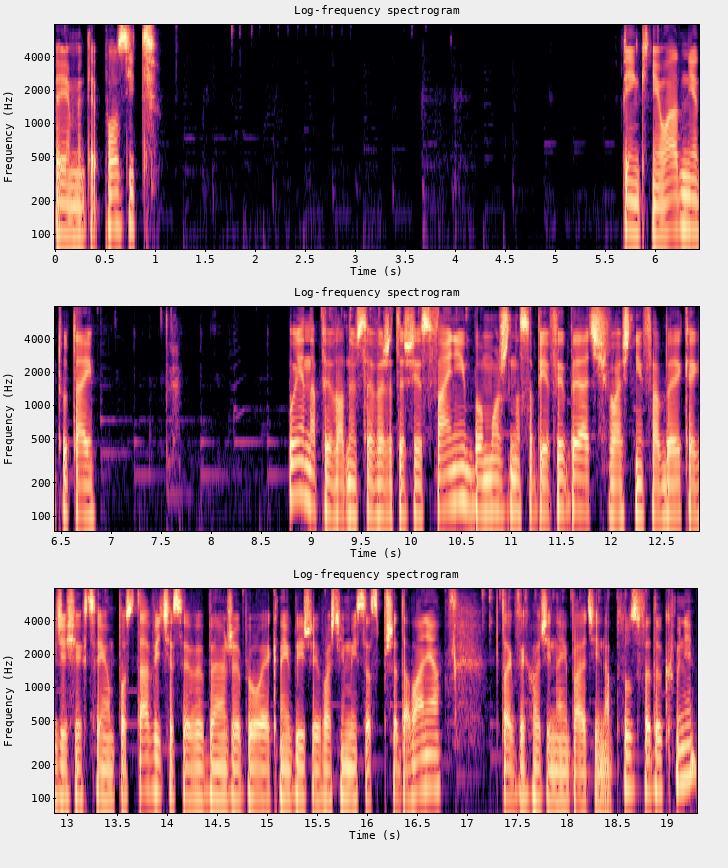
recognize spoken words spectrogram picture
Dajemy depozyt. Pięknie, ładnie tutaj. Ogólnie na prywatnym serwerze też jest fajniej, bo można sobie wybrać właśnie fabrykę, gdzie się chce ją postawić. Ja sobie wybrałem, żeby było jak najbliżej właśnie miejsca sprzedawania. Tak wychodzi najbardziej na plus według mnie.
